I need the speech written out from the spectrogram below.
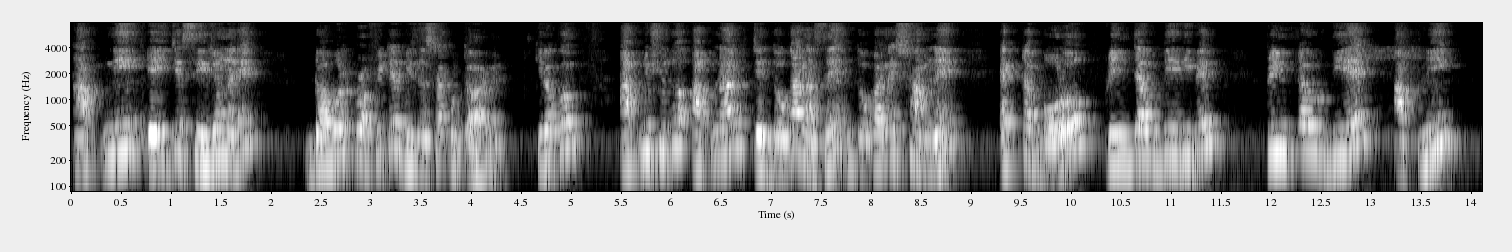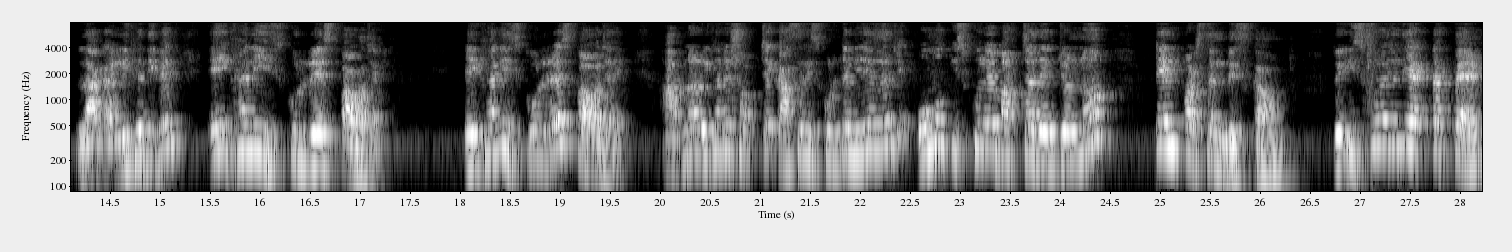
আপনি এই যে সিজনে ডবল প্রফিটের বিজনেসটা করতে পারবেন। কীরকম? আপনি শুধু আপনার যে দোকান আছে, দোকানের সামনে একটা বড় প্রিন্ট আউট দিয়ে দিবেন। প্রিন্ট আউট দিয়ে আপনি লাগা, লিখে দিবেন। এইখানে স্কুল ড্রেস পাওয়া যায়। এইখানে স্কুল ড্রেস পাওয়া যায়। আপনার ওইখানে সবচেয়ে কাছের স্কুলটা নিয়ে যাচ্ছে অমুক স্কুলের বাচ্চাদের জন্য টেন পার্সেন্ট ডিসকাউন্ট তো স্কুলে যদি একটা প্যান্ট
